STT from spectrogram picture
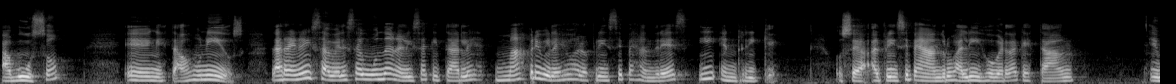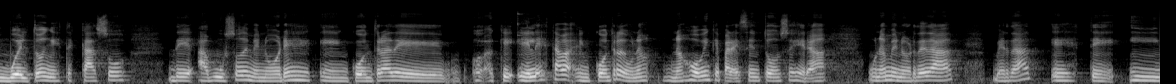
abuso en Estados Unidos. La reina Isabel II analiza quitarles más privilegios a los príncipes Andrés y Enrique. O sea, al príncipe Andrew, al hijo, ¿verdad? Que están envueltos en este caso de abuso de menores en contra de, que él estaba en contra de una, una joven que para ese entonces era una menor de edad, ¿verdad? Este, y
